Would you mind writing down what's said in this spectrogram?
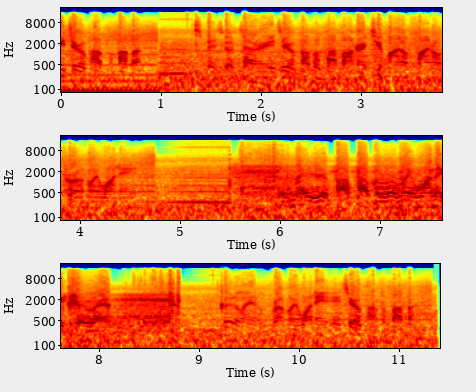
80 Papa Papa. Space Coast Tower 80 Papa Papa on our 2 mile final for runway 18. Everybody, zero Pop Pop, runway 18, clear land. Clear land, runway 18, 80 Papa Papa.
